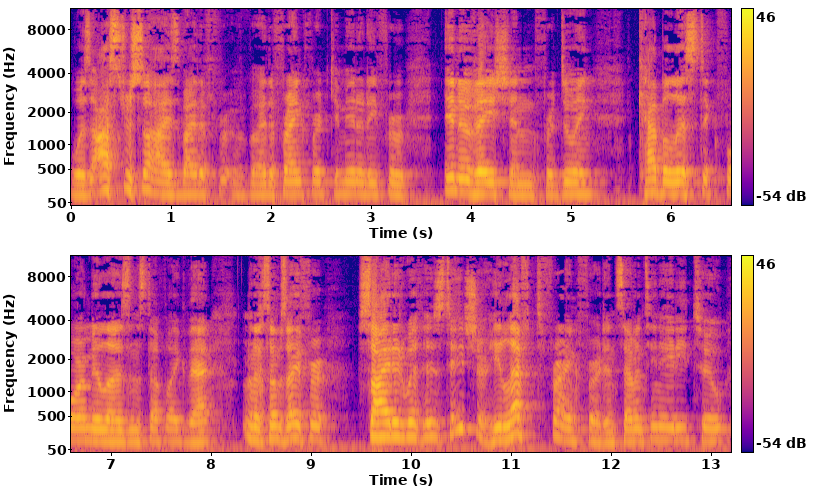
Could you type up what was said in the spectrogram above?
was ostracized by the by the Frankfurt community for innovation, for doing Kabbalistic formulas and stuff like that. And Chassam Sofer sided with his teacher. He left Frankfurt in 1782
